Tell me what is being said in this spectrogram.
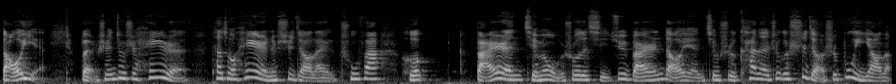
导演本身就是黑人，他从黑人的视角来出发和。白人前面我们说的喜剧白人导演，就是看的这个视角是不一样的，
